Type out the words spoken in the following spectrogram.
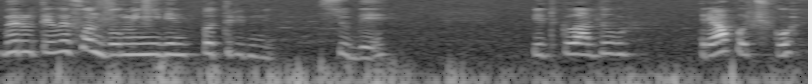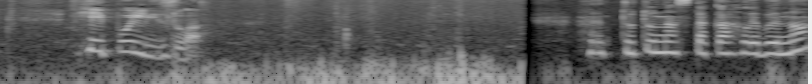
беру телефон, бо мені він потрібний сюди. Підкладу тряпочку і полізла. Тут у нас така глибина,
